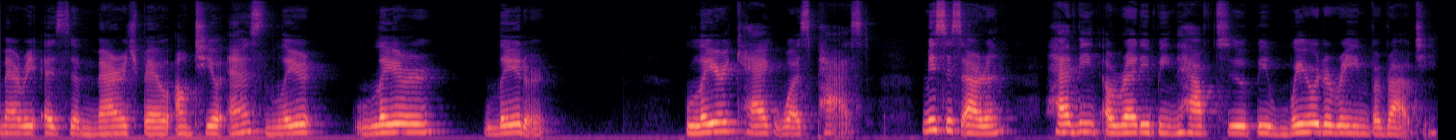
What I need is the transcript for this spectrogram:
married as a marriage bell until Anne's layer later, later, layer cake was passed. Mrs. Aaron, having already been helped to bewildering variety,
